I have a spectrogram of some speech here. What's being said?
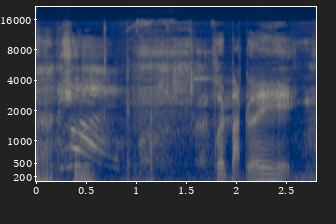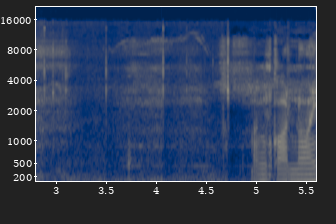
อ่าชิมเปิดบัตรด้วยมังกรน้อย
